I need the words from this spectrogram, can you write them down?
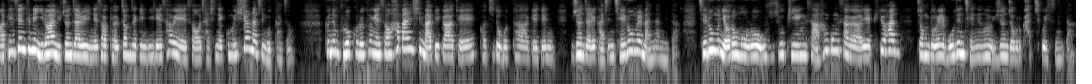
아, 빈센트는 이러한 유전자로 인해서 결정적인 미래 사회에서 자신의 꿈을 실현하지 못하죠. 그는 브로커를 통해서 하반신 마비가 돼 걷지도 못하게 된 유전자를 가진 제롬을 만납니다. 제롬은 여러모로 우주 비행사, 항공사에 필요한 정도의 모든 재능을 유전적으로 갖추고 있습니다.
